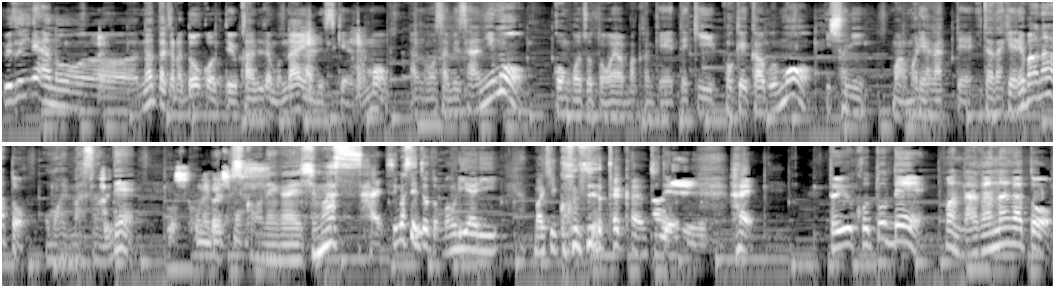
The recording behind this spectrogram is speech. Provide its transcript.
別にね、あのーなったからどうこうっていう感じでもないんですけれども、あの、おさびさんにも、今後ちょっと親バカ芸的ポケカブも一緒に、まあ、盛り上がっていただければなと思いますので、よろしくお願いしまよろしす。くお願いします。はい。すいません、ちょっと無理やり巻き込んじゃった感じで。いえいえはい。ということで、まあ、長々と、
